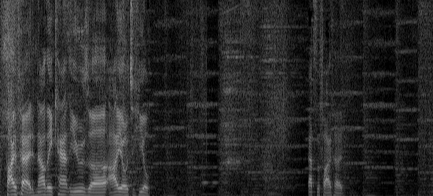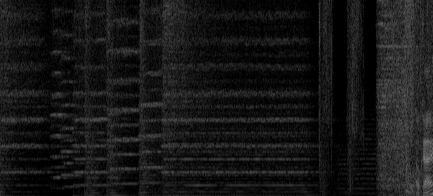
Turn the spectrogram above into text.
Five head. Now they can't use uh, Io to heal. That's the five head. Okay.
